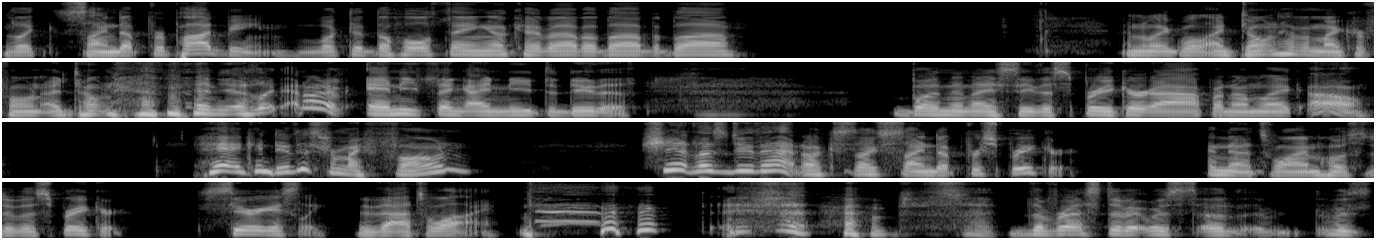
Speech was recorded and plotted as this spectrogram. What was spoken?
Like, signed up for Podbean, looked at the whole thing, okay, blah, blah, blah, blah, blah and I'm like, well, I don't have a microphone. I don't have any. I was like, I don't have anything I need to do this. But then I see the Spreaker app and I'm like, oh, hey, I can do this from my phone? Shit, let's do that. Because I signed up for Spreaker. And that's why I'm hosted with Spreaker. Seriously, that's why. the rest of it was uh, was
